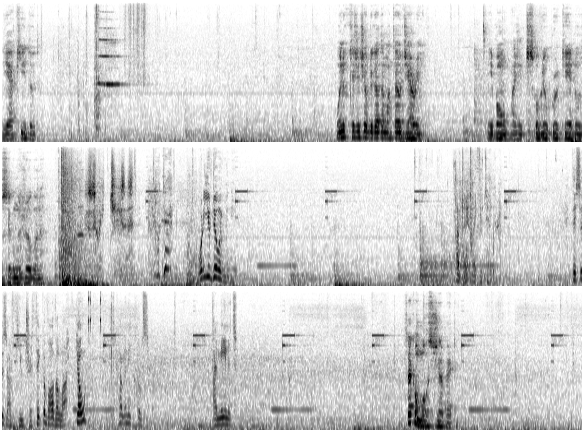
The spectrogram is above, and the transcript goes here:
E é aqui, doido. O único que a gente é obrigado a matar é o Jerry. E bom, a gente descobriu o porquê no segundo jogo, né? Sweet Jesus. Doctor? What are you doing in here? I won't let you take her. This is our future. Think of all the lot. Don't come any closer. I mean it. Será que eu morro se chegar perto?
